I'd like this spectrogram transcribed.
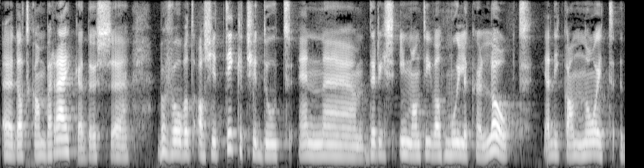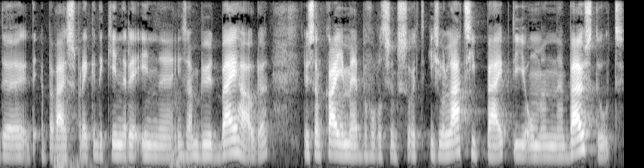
uh, dat kan bereiken. Dus uh, bijvoorbeeld als je een ticketje doet en uh, er is iemand die wat moeilijker loopt, ja, die kan nooit de, bij wijze van spreken de kinderen in, in zijn buurt bijhouden. Dus dan kan je met bijvoorbeeld zo'n soort isolatiepijp die je om een buis doet,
